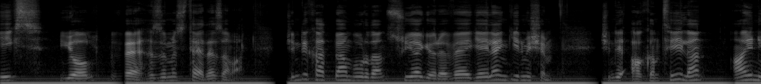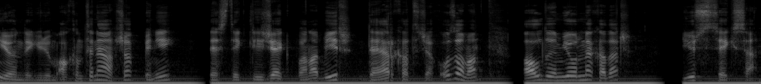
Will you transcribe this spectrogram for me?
X yol ve hızımız T de zaman. Şimdi kat ben buradan suya göre VG ile girmişim. Şimdi akıntıyla aynı yönde giriyorum. Akıntı ne yapacak? Beni destekleyecek. Bana bir değer katacak. O zaman aldığım yol ne kadar? 180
